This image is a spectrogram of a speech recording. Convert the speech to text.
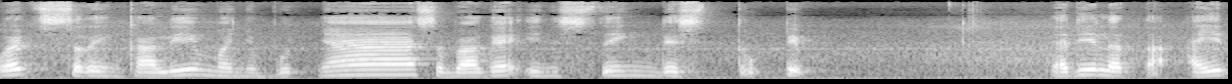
Freud sering kali menyebutnya sebagai insting destruktif. Jadi letak id,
